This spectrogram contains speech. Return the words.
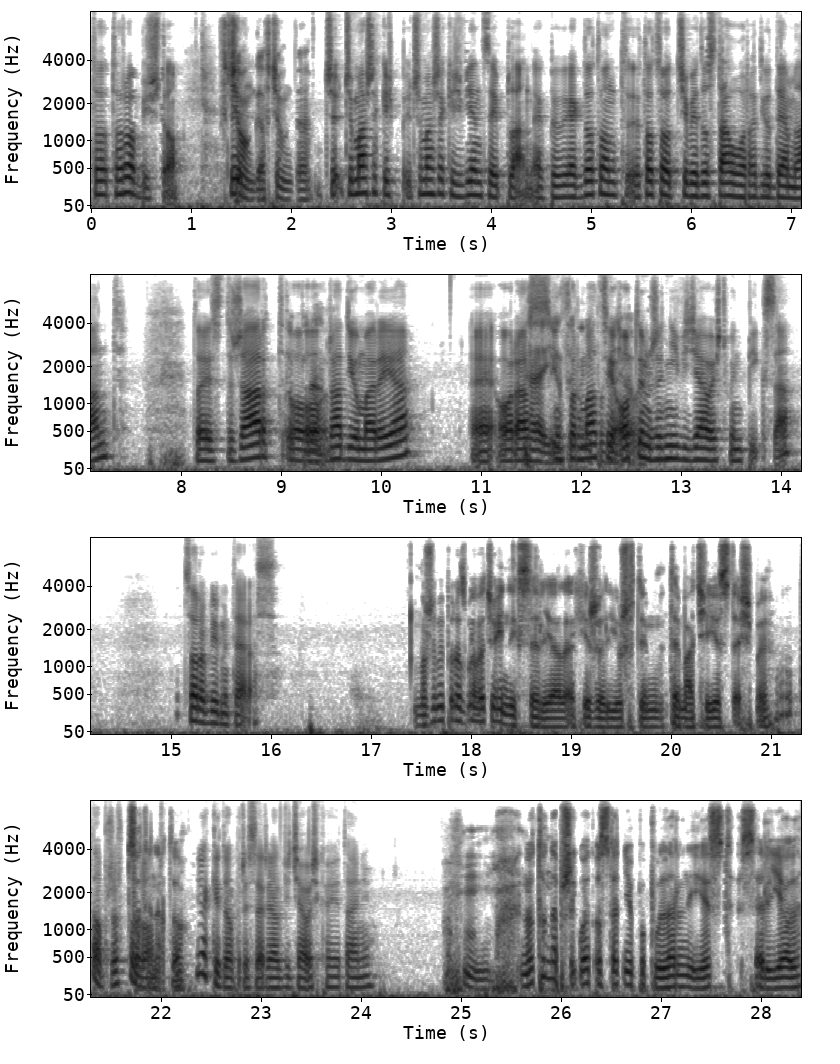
to, to robisz to. Wciąga, wciąga. Czy, czy, masz jakieś, czy masz jakieś więcej plan? Jakby jak dotąd to, co od ciebie dostało Radio Demland, to jest żart To o. Radio Maryja e, oraz Hej, ja informacje o powiedziałem. tym, że nie widziałeś Twin Peaksa. Co robimy teraz? Możemy porozmawiać o innych serialach, jeżeli już w tym temacie jesteśmy. No dobrze, w Co ty porządku. na to? Jaki dobry serial widziałeś, Kajetanie? Hmm. No to na przykład ostatnio popularny jest serial,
